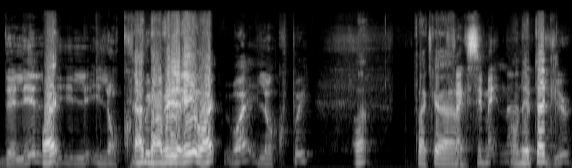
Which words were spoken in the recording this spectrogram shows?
de l'île. Ouais. Ils l'ont coupé. Ah, Dans Villeray, ouais. Ouais, ils l'ont coupé. Fait que, Fait que c'est maintenant on le est peut-être- plus vieux.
